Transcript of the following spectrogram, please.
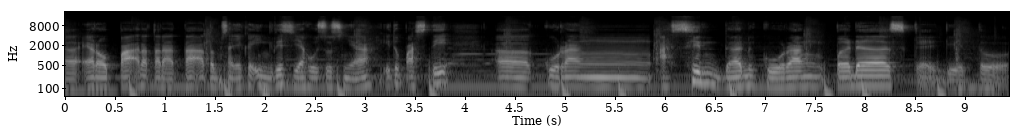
uh, Eropa rata-rata atau misalnya ke Inggris ya khususnya itu pasti uh, kurang asin dan kurang pedas kayak gitu.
